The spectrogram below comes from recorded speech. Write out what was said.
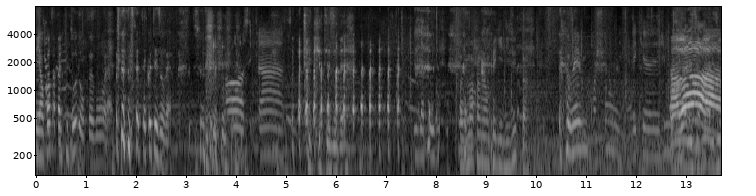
Et encore, t'as pas le couteau, donc euh, bon, voilà. t'as que tes ovaires. Oh, c'est classe. que tes ovaires. Heureusement qu'on est en Peggy 18 quoi. oui, oui. Franchement, oui, avec euh, j'ai Ah, Ah, les va. ovaires, les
